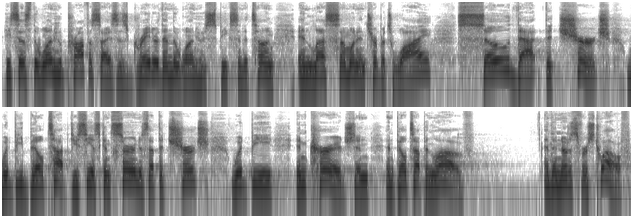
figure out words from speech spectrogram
He says, The one who prophesies is greater than the one who speaks in a tongue, unless someone interprets. Why? So that the church would be built up. Do you see his concern is that the church would be encouraged and, and built up in love? And then notice verse 12.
